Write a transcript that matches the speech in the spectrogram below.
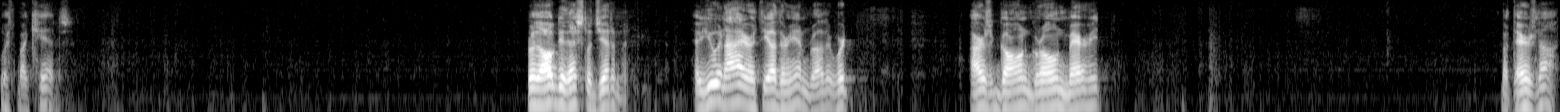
with my kids? Brother Ogden, that's legitimate. Now, you and I are at the other end, brother. We're, ours are gone, grown, married. But theirs not.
